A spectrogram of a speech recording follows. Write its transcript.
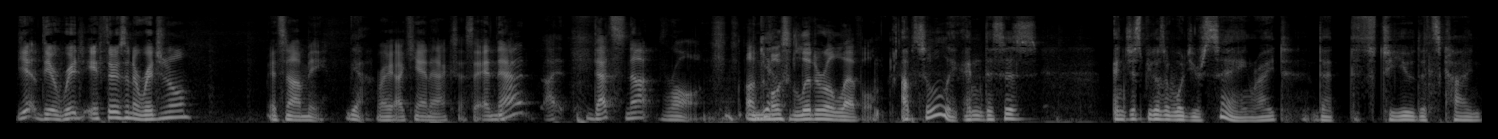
Yeah, the orig- If there's an original, it's not me, Yeah. right? I can't access it, and that I, that's not wrong on the Yeah. most literal level. Absolutely. And this is and just because of what you're saying, right? That to you that's kind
